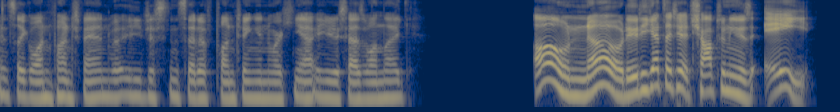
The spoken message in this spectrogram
it's like One Punch Man, but he just instead of punching and working out, he just has one leg. Oh no, dude! He got that shit chopped when he was eight.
